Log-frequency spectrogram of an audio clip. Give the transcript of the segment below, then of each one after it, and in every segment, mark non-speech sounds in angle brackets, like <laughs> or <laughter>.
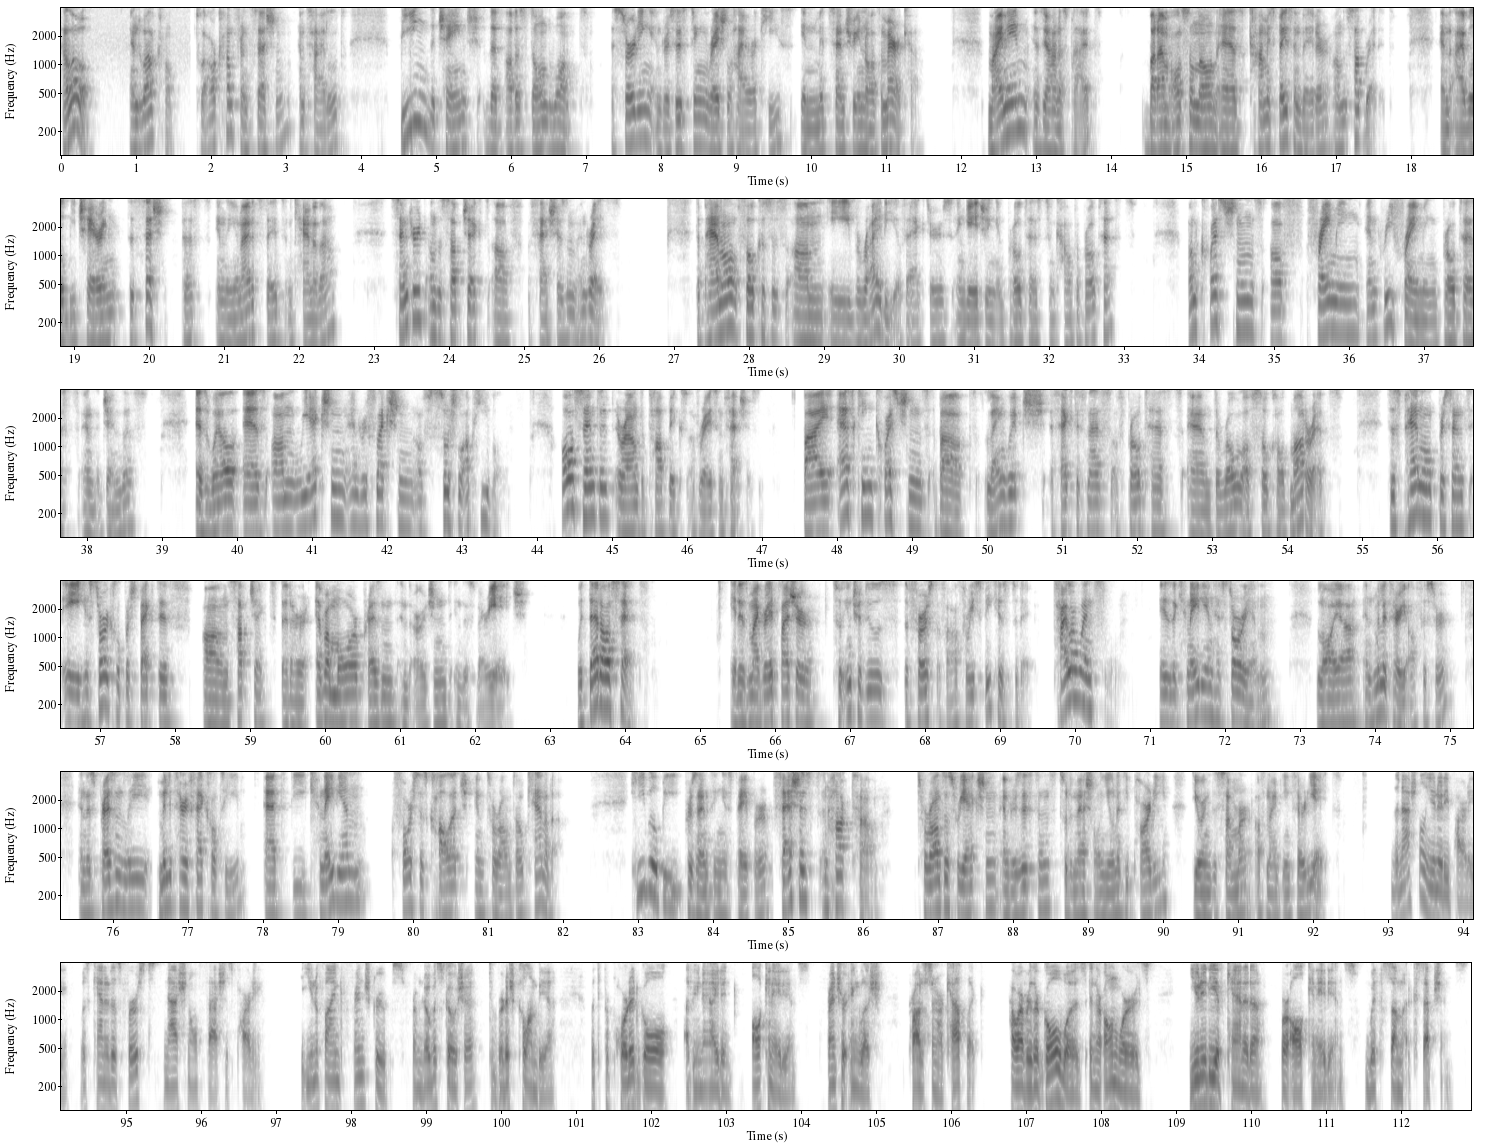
Hello, and welcome to our conference session entitled Being the Change That Others Don't Want, Asserting and Resisting Racial Hierarchies in Mid-Century North America. My name is Johannes Breit, but I'm also known as Commie Space Invader on the subreddit, and I will be chairing this session in the United States and Canada, centered on the subjects of fascism and race. The panel focuses on a variety of actors engaging in protests and counter-protests, on questions of framing and reframing protests and agendas, as well as on reaction and reflection of social upheaval, all centered around the topics of race and fascism. By asking questions about language, effectiveness of protests, and the role of so-called moderates, this panel presents a historical perspective on subjects that are ever more present and urgent in this very age. With that all said, it is my great pleasure to introduce the first of our three speakers today. Tyler Wentzell is a Canadian historian, lawyer, and military officer, and is presently military faculty at the Canadian Forces College in Toronto, Canada. He will be presenting his paper, Fascists in Hogtown, Toronto's Reaction and Resistance to the National Unity Party during the summer of 1938. The National Unity Party was Canada's first national fascist party. It unified fringe groups from Nova Scotia to British Columbia with the purported goal of uniting all Canadians, French or English, Protestant or Catholic. However, their goal was, in their own words, unity of Canada for all Canadians, with some exceptions.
